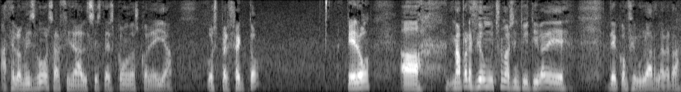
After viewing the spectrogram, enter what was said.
hace lo mismo, o sea, al final si estáis cómodos con ella, pues perfecto, pero ah, me ha parecido mucho más intuitiva de, configurar, la verdad.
